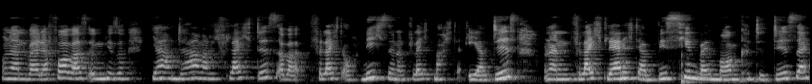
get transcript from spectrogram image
Und dann, weil davor war es irgendwie so, ja, und da mache ich vielleicht das, aber vielleicht auch nicht, sondern vielleicht mache ich da eher das. Und dann vielleicht lerne ich da ein bisschen, weil morgen könnte das sein.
